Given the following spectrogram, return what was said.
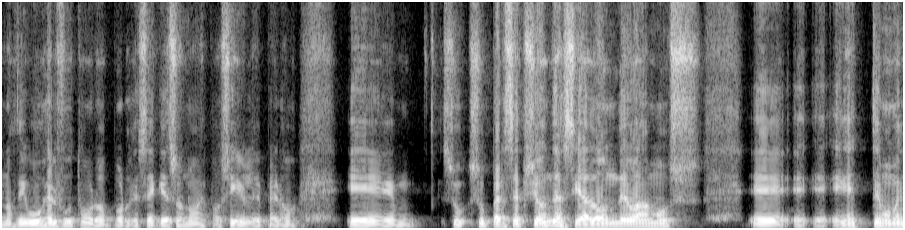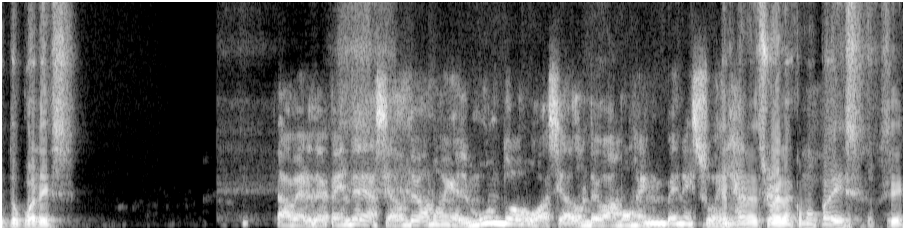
nos dibuje el futuro, porque sé que eso no es posible, pero eh, su, percepción de hacia dónde vamos eh, e, e, en este momento, ¿cuál es? A ver, depende de hacia dónde vamos en el mundo o hacia dónde vamos en Venezuela. En Venezuela como país, sí.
